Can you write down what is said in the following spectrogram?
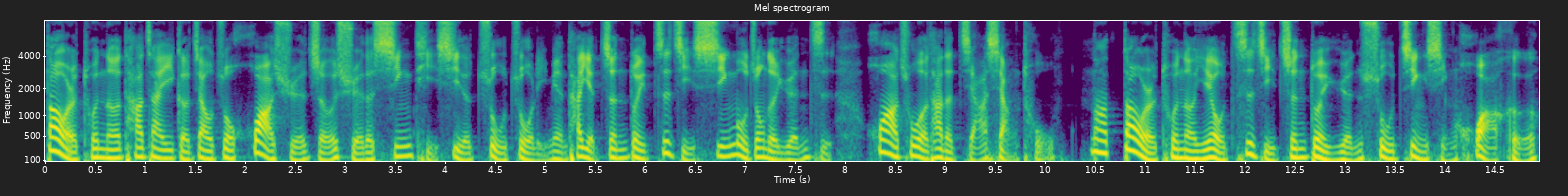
道尔顿呢，他在一个叫做《化学哲学的新体系》的著作里面，他也针对自己心目中的原子画出了他的假想图。那道尔吞呢，也有自己针对元素进行化合，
